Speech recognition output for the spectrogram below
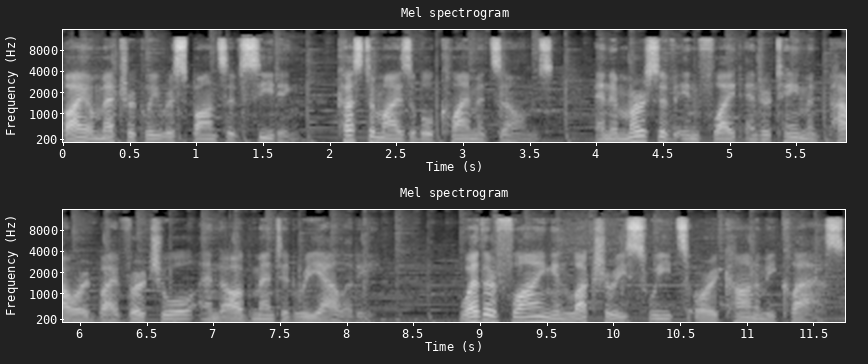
biometrically responsive seating, customizable climate zones, and immersive in-flight entertainment powered by virtual and augmented reality. Whether flying in luxury suites or economy class,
